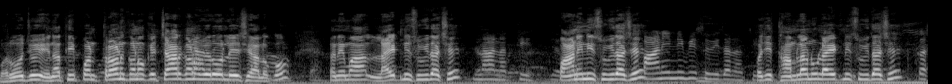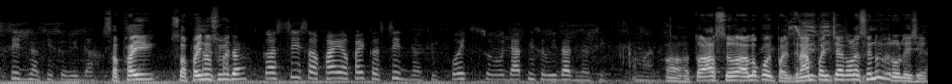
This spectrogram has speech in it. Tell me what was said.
ભરવો જોઈએ એનાથી પણ ત્રણ ગણો કે ચાર ગણો વેરો લે છે આ લોકો. અને એમાં લાઇટની સુવિધા છે? ના નથી. પાણીની સુવિધા છે? પાણીની બી સુવિધા નથી. પછી થાંભલાનું લાઇટની સુવિધા છે? કશી જ નથી સુવિધા. સફાઈ સફાઈની સુવિધા? કશી સફાઈ અફાઈ કશી જ નથી. કોઈ જાતની સુવિધા જ નથી હા તો આ લોકો ગ્રામ પંચાયત વાળા શેનો વેરો લે છે?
